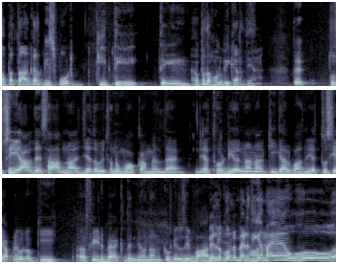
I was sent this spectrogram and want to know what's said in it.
ਆਪਾਂ ਤਾਂ ਕਰਕੇ ਸਪੋਰਟ ਕੀਤੀ ਤੇ ਆਪਾਂ ਤਾਂ ਹੁਣ ਵੀ ਕਰਦੇ ਹਾਂ। ਤੇ ਤੁਸੀਂ ਆਪਦੇ ਹਿਸਾਬ ਨਾਲ ਜਦੋਂ ਵੀ ਤੁਹਾਨੂੰ ਮੌਕਾ ਮਿਲਦਾ ਹੈ ਜਾਂ ਤੁਹਾਡੀ ਉਹਨਾਂ ਨਾਲ ਕੀ ਗੱਲਬਾਤ ਹੁੰਦੀ ਹੈ ਤੁਸੀਂ ਆਪਣੇ ਵੱਲੋਂ ਕੀ ਫੀਡਬੈਕ ਦਿੰਦੇ ਹੋ ਉਹਨਾਂ ਨੂੰ? ਕਿਉਂਕਿ ਤੁਸੀਂ ਬਾਹਰ ਬਿਲਕੁਲ ਮਿਲਦੀ ਆ। ਮੈਂ ਉਹ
